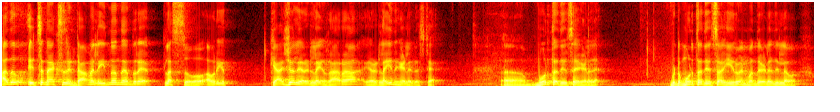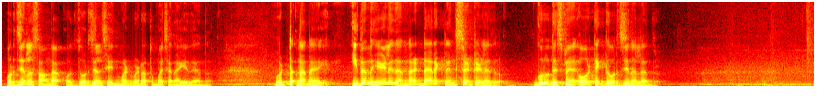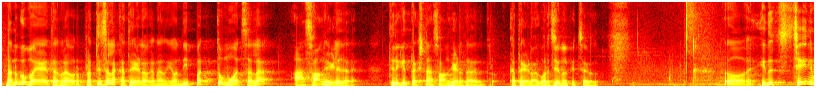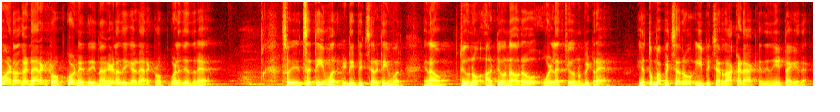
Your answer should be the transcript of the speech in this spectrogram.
ಅದು ಇಟ್ಸ್ ಅನ್ ಆಕ್ಸಿಡೆಂಟ್ ಆಮೇಲೆ ಇನ್ನೊಂದು ಅಂದರೆ ಪ್ಲಸ್ಸು ಅವರಿಗೆ ಕ್ಯಾಶುವಲ್ ಎರಡು ಲೈನ್ ರಾರ ಎರಡು ಲೈನ್ ಹೇಳಿದೆ ಅಷ್ಟೇ. ಮೂರ್ತ ದಿವಸ ಹೇಳಿದೆ. ಬಟ್ ಮೂರ್ತ ದಿವಸ ಹೀರೋಯಿನ್ ಬಂದು ಹೇಳೋದಿಲ್ಲ. ಒರಿಜಿನಲ್ ಸಾಂಗ್ ಹಾಕೋದು ಒರಿಜಿನಲ್ ಚೇಂಜ್ ಮಾಡಬೇಡ, ತುಂಬ ಚೆನ್ನಾಗಿದೆ ಅಂದು. ಬಟ್ ನಾನು ಇದನ್ನು ಹೇಳಿದ್ದನ್ನು ಡೈರೆಕ್ಟ್ ಇನ್ಸ್ಟೆಂಟ್ ಹೇಳಿದರು. ಗುರು this may overtake the original ಅಂದರು. ನನಗೂ ಭಯ ಆಯ್ತು ಅಂದರೆ ಅವರು ಪ್ರತಿ ಸಲ ಕತೆ ಹೇಳುವಾಗ ನನಗೆ ಒಂದು ಇಪ್ಪತ್ತು ಮೂವತ್ತು ಸಲ ಆ ಸಾಂಗ್ ಹೇಳಿದ್ದಾರೆ. ತಿರುಗಿದ ತಕ್ಷಣ ಆ ಸಾಂಗ್ ಹೇಳ್ತಾ ಇರಿದ್ರು ಕತೆ ಹೇಳುವಾಗ ಒರಿಜಿನಲ್ ಪಿಕ್ಚರ್ದು ಇದು ಚೇಂಜ್ ಮಾಡುವಾಗ ಡೈರೆಕ್ಟ್ ಒಪ್ಕೊಂಡಿದ್ದು. ನಾನು ಹೇಳೋದು, ಈಗ direct ಒಪ್ಕೊಳ್ಳೋದಿದ್ರೆ so it's a team work ಇಡೀ ಪಿಕ್ಚರ್ ಟೀಮ್ ವರ್ಕ್ ನಾವು ಟ್ಯೂನು ಆ ಟ್ಯೂನ್ ಅವರು ಒಳ್ಳೆ ಟ್ಯೂನ್ ಬಿಟ್ಟರೆ ಈಗ ತುಂಬ ಪಿಕ್ಚರು ಈ ಪಿಕ್ಚರ್ದು ಆ ಕಡೆ ಹಾಕಿದ್ದೀನಿ ಹಿಟ್ಟಾಗಿದೆ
